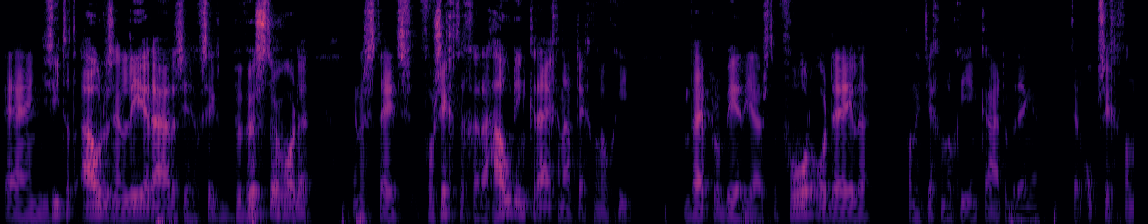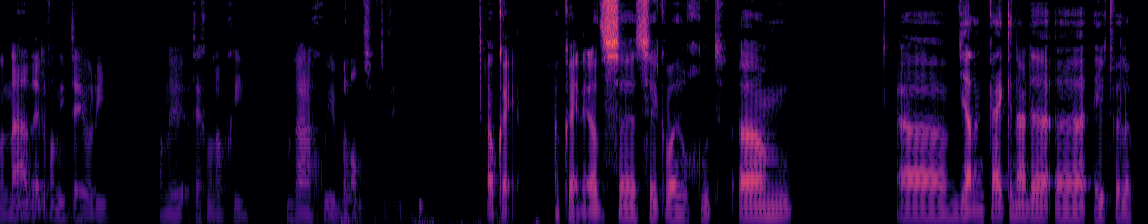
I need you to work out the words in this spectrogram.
En je ziet dat ouders en leraren zich steeds bewuster worden en een steeds voorzichtigere houding krijgen naar technologie. En wij proberen juist de vooroordelen van die technologie in kaart te brengen ten opzichte van de nadelen van die theorie, van de technologie, om daar een goede balans in te vinden. Oké, okay. Oké, nee, dat is eh, zeker wel heel goed. Ehm, ehm, ja, dan kijken naar de eh, eventuele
